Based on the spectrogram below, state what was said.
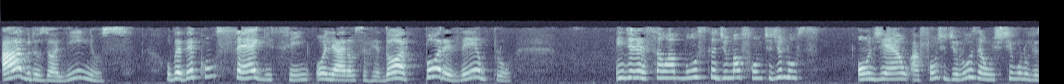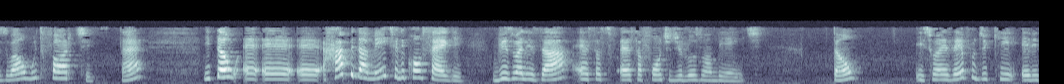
abre os olhinhos, o bebê consegue sim olhar ao seu redor, por exemplo, em direção à busca de uma fonte de luz, onde é, a fonte de luz é um estímulo visual muito forte, né? Então, é, é, é, rapidamente ele consegue visualizar essas, essa fonte de luz no ambiente. Então, isso é um exemplo de que ele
